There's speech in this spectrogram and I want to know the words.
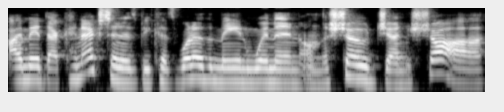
I made that connection is because one of the main women on the show, Jen Shah,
